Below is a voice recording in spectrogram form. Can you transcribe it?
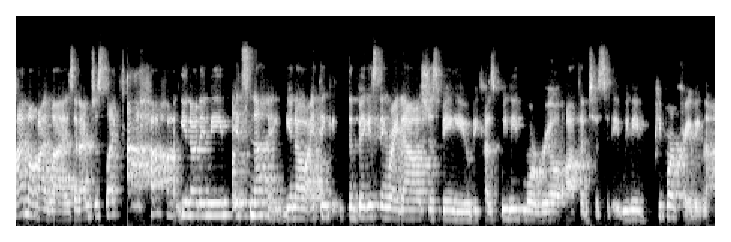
time on my lives and I'm just like, ah, ha, ha, you know what I mean? It's nothing. You know, I think the biggest thing right now is just being you because we need more real authenticity. We need people are craving that.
